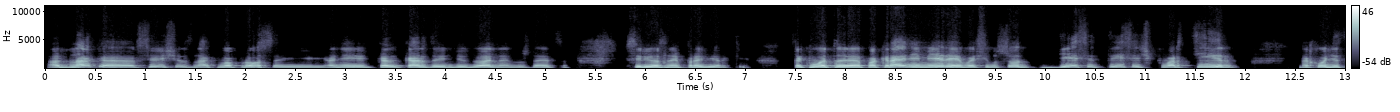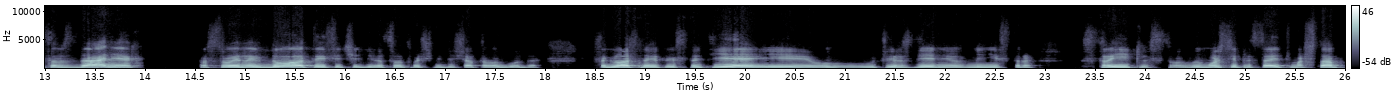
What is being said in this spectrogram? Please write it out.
Однако все еще знак вопроса, и они, каждая индивидуально нуждается в серьезной проверке. Так вот, э, по крайней мере, 810 тысяч квартир находится в зданиях, построенных до 1980 года, согласно этой статье и утверждению министра строительства. Вы можете представить масштаб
